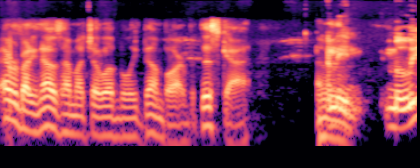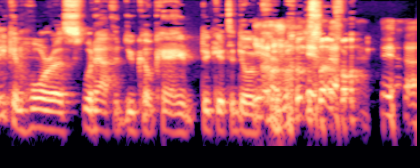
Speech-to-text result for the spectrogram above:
everybody knows how much I love Malik Dunbar, but this guy. I I mean, mean, Malik and Horace would have to do cocaine to get to Dylan Yeah. Cardwell's level. yeah.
